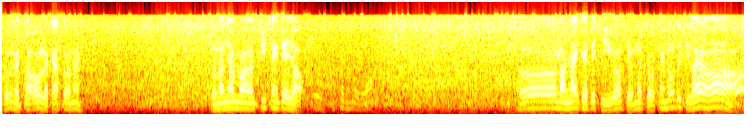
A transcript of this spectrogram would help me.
Tôi người cháu là cá tôi này tụi nó nhắm chỉ tranh thế rồi ờ nó ngay cái đấy chỉ không kiểu một chỗ tranh nó tôi chỉ lấy rồi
